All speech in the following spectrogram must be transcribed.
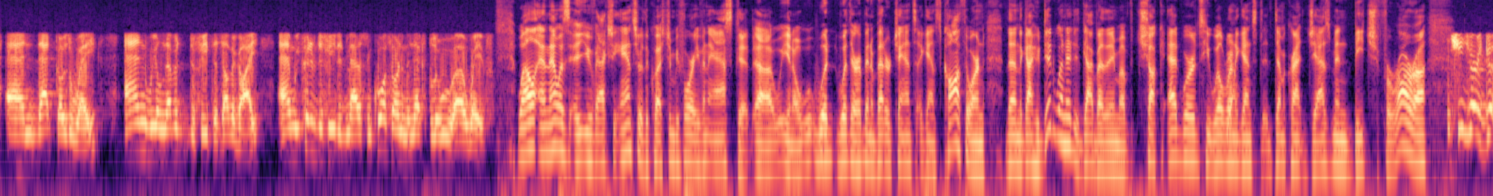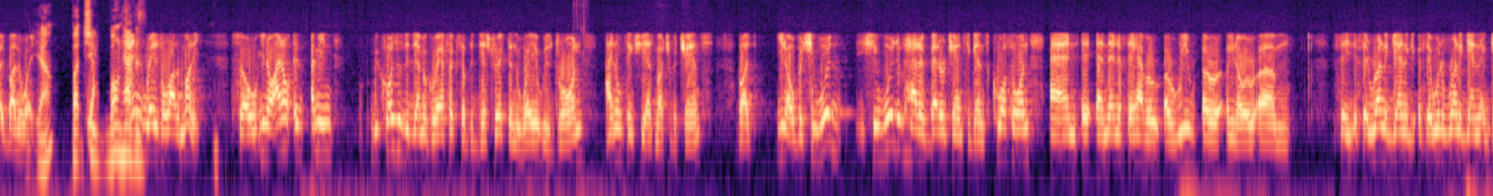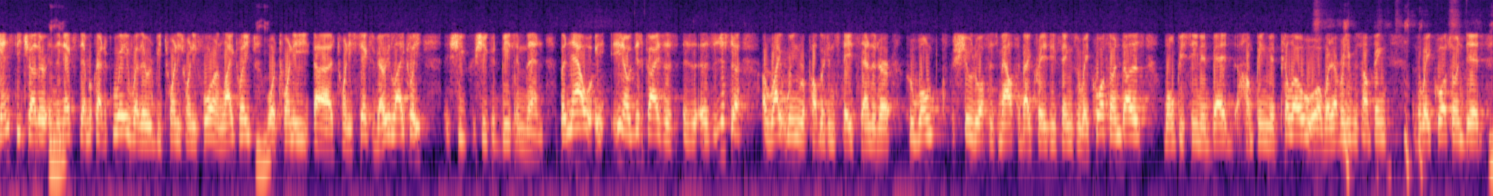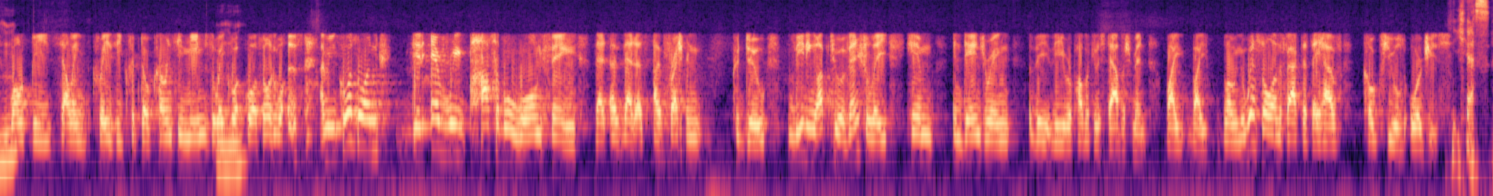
and that goes away. And we'll never defeat this other guy. And we could have defeated Madison Cawthorn in the next blue uh, wave. Well, and that was uh, you've actually answered the question before I even asked it. Uh, you know, would would there have been a better chance against Cawthorn than the guy who did win it, a guy by the name of Chuck Edwards? He will run against Democrat Jasmine Beach Ferrara. And she's very good, by the way. Yeah, but she Yeah. won't have. and His, raise a lot of money. So you know, I don't. I mean, because of the demographics of the district and the way it was drawn, I don't think she has much of a chance. But you know, but she would. She would have had a better chance against Cawthorn, and and then if they have a, a re, or you know. Um, if they, if they run again, if they would have run again against each other in the mm-hmm. next Democratic wave, whether it would be 2024, unlikely, mm-hmm. or 2026, uh, very likely, she she could beat him then. But now, you know, this guy's is, is, is just a, a right wing Republican state senator who won't shoot off his mouth about crazy things the way Cawthorn does, won't be seen in bed humping a pillow or whatever he was humping the way Cawthorn did, won't be selling crazy cryptocurrency memes the way Caw Cawthorn was. I mean, Cawthorn did every possible wrong thing that uh, that a, a freshman could do, leading up to eventually him endangering the the Republican establishment by by blowing the whistle on the fact that they have coke fueled orgies. yes.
